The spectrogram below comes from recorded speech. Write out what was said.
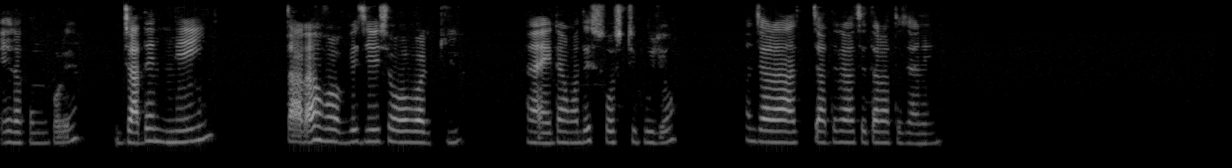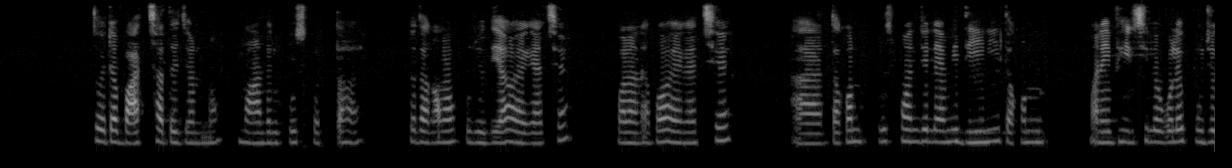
এরকম করে। যাদের নেই, তারা ভাববে যে এসব আবার কি। হ্যাঁ এটা আমাদের ষষ্ঠী পুজো। যারা যাদের আছে তারা তো জানেই। তো এটা বাচ্চাদের জন্য, মাদের উপোস করতে হয়। তো দেখো আমার পুজো দেওয়া হয়ে গেছে কলা নেপা হয়ে গেছে। আর তখন পুষ্পাঞ্জলি আমি দিইনি, তখন মানে ভিড় ছিল বলে পুজো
